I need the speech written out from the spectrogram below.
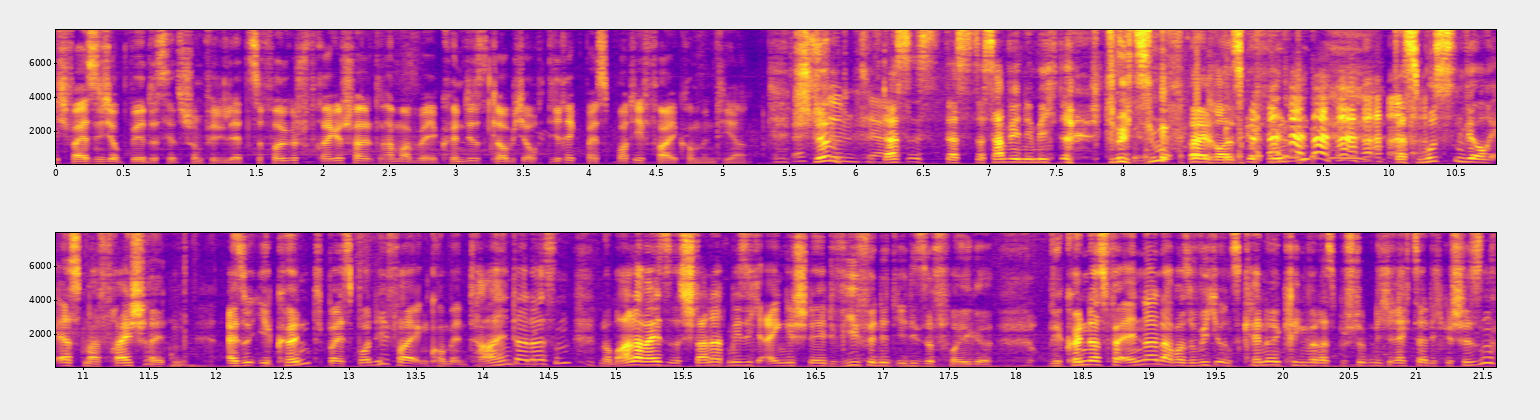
ich weiß nicht, ob wir das jetzt schon für die letzte Folge freigeschaltet haben, aber ihr könnt jetzt, glaube ich, auch direkt bei Spotify kommentieren. Das Stimmt, ja. das, ist, das, das haben wir nämlich durch Zufall rausgefunden. Das mussten wir auch erstmal freischalten. Also ihr könnt bei Spotify einen Kommentar hinterlassen. Normalerweise ist standardmäßig eingestellt, wie findet ihr diese Folge. Wir können das verändern, aber so wie ich uns kenne, kriegen wir das bestimmt nicht rechtzeitig geschissen.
